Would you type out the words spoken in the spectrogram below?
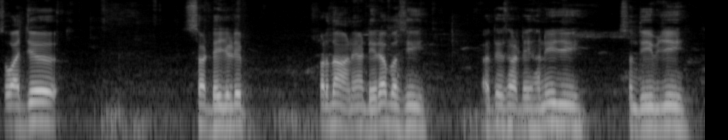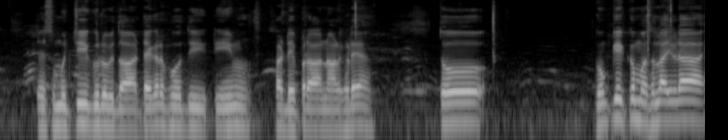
ਸੋ ਅੱਜ ਸਾਡੇ ਜਿਹੜੇ ਪ੍ਰਧਾਨ ਆ ਡੇਰਾ ਬਸੀ ਅਤੇ ਸਾਡੇ ਹਨੀ ਜੀ ਸੰਦੀਪ ਜੀ ਤੇ ਸਮੁੱਚੀ ਗੁਰੂ ਰਵਿਦਾਸ ਟੈਗਰ ਫੌਜ ਦੀ ਟੀਮ ਸਾਡੇ ਭਰਾ ਨਾਲ ਖੜਿਆ ਤੋ ਕਿਉਂਕਿ ਇੱਕ ਮਸਲਾ ਜਿਹੜਾ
